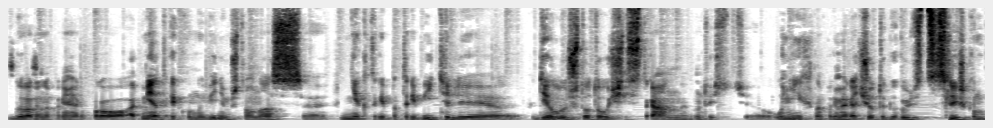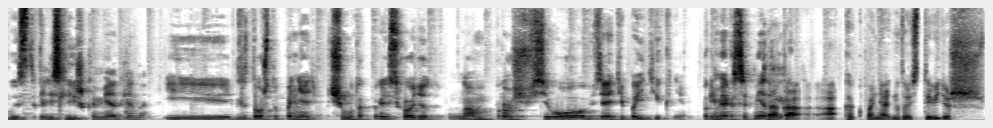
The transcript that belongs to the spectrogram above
говорю, например, про апметрику, мы видим, что у нас э, некоторые потребители делают что-то очень странное. Ну, то есть э, у них, например, отчеты грузятся слишком быстро или слишком медленно. И для того, чтобы понять, почему так происходит, нам проще всего взять и пойти к ним. Пример с апметрикой. Так, а, а как понять? Ну, то есть ты видишь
